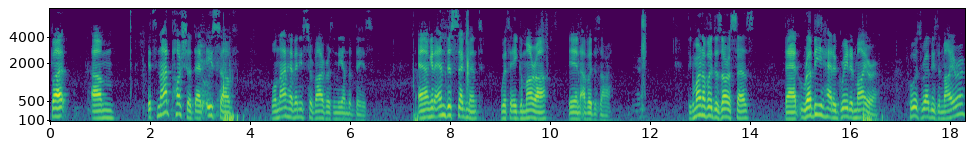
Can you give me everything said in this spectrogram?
but um, it's not pasha that Esav will not have any survivors in the end of days. And I'm going to end this segment with a Gemara in Avodah Zarah. The Gemara in Avodah Zarah says that Rebbe had a great admirer. Who was Rebbe's admirer?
